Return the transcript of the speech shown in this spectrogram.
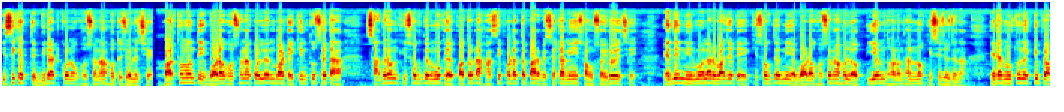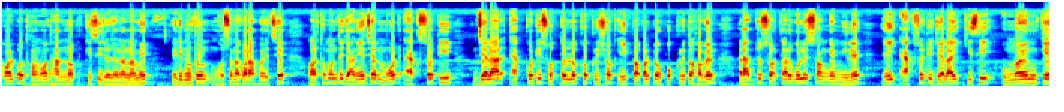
কৃষিক্ষেত্রে বিরাট কোনো ঘোষণা হতে চলেছে। অর্থমন্ত্রী বড় ঘোষণা করলেন বটে, কিন্তু সেটা সাধারণ কৃষকদের মুখে কতটা হাসি ফোটাতে পারবে সেটা নিয়েই সংশয় রয়েছে। এদিন নির্মলার বাজেটে কৃষকদের নিয়ে বড় ঘোষণা হলো পিএম ধনধান্য কৃষি যোজনা। এটা নতুন একটি প্রকল্প, ধনধান্য কৃষি যোজনা নামে। এটি নতুন ঘোষণা করা হয়েছে। অর্থমন্ত্রী জানিয়েছেন, মোট একশোটি জেলার এক কোটি সত্তর লক্ষ কৃষক এই প্রকল্পে উপকৃত হবেন। রাজ্য সরকারগুলির সঙ্গে মিলে এই একশোটি জেলায় কৃষি উন্নয়নকে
